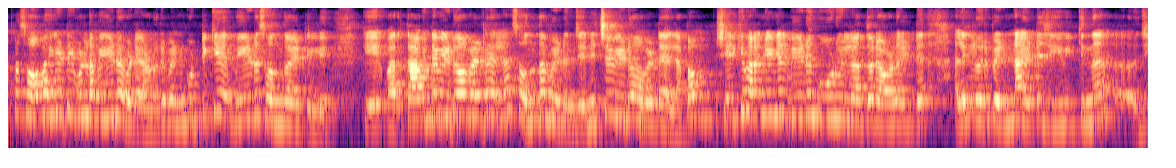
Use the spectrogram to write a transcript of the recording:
അപ്പൊ സ്വാഭാവികമായിട്ട് ഇവളുടെ വീട് എവിടെയാണ്? ഒരു പെൺകുട്ടിക്ക് വീട് സ്വന്തമായിട്ടില്ലേ? ഭർത്താവിന്റെ വീടും അവളുടെ അല്ല സ്വന്തം വീടും. ജനിച്ച വീടും അവളുടെ അല്ല. അപ്പം ശരിക്കും പറഞ്ഞു കഴിഞ്ഞാൽ വീടും കൂടും ഇല്ലാത്ത ഒരാളായിട്ട് അല്ലെങ്കിൽ ഒരു പെണ്ണായിട്ട് ജീവിക്കുന്ന ജീവിച്ചുകൊണ്ടേ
